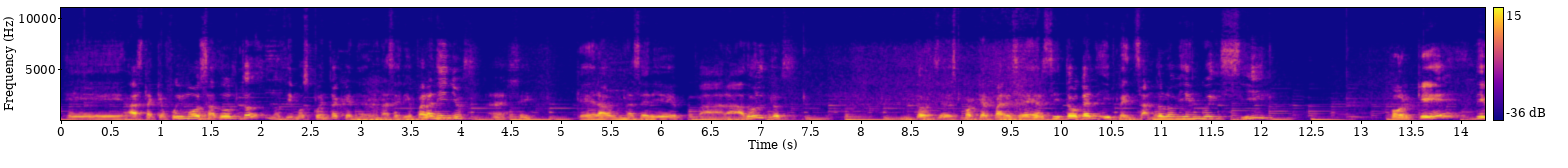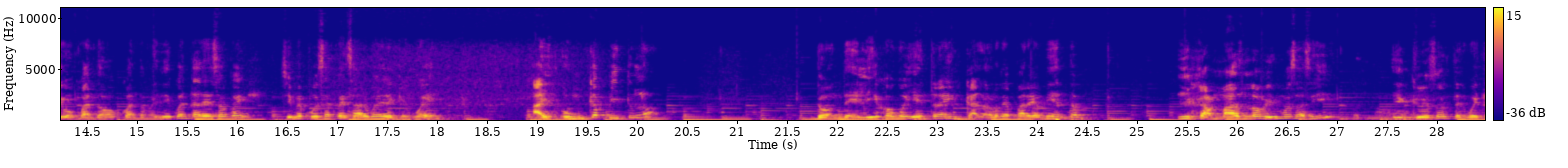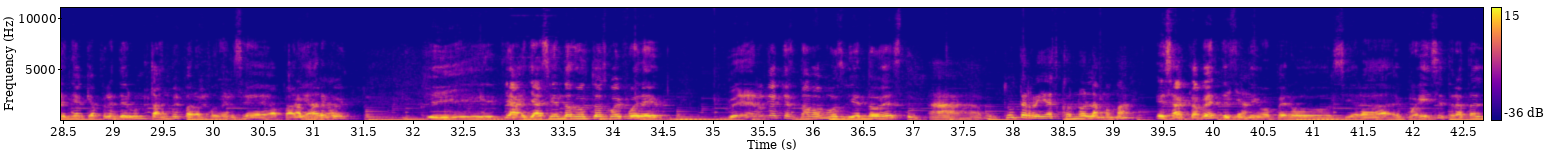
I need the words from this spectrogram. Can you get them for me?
eh, hasta que fuimos adultos nos dimos cuenta que no era una serie para niños, Ah, sí. que era una serie para adultos. Entonces, porque al parecer sí tocan y pensándolo bien, güey, sí. ¿Por qué? Digo, cuando, cuando me di cuenta de eso, güey, sí me puse a pensar, güey, de que, güey, hay un capítulo donde el hijo, güey, entra en calor de apareamiento. Y jamás lo vimos así. Pues no. Incluso el güey tenía que aprender un tango para poderse aparear, güey. Y ya, ya siendo adultos, güey, fue de verga que estábamos viendo esto. Ah, tú te reías con Hola Mamá. Exactamente, ¿Y sí, digo, pero si era, güey, se trata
